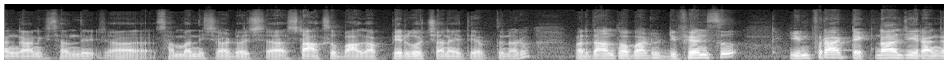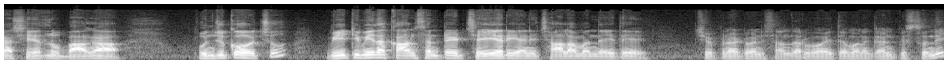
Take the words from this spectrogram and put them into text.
రంగానికి సంది సంబంధించినటువంటి స్టాక్స్ బాగా పెరగొచ్చు అని అయితే చెప్తున్నారు. మరి దాంతోపాటు డిఫెన్స్ ఇన్ఫ్రా టెక్నాలజీ రంగ షేర్లు బాగా పుంజుకోవచ్చు. వీటి మీద కాన్సన్ట్రేట్ చేయరు అని చాలామంది అయితే చెప్పినటువంటి సందర్భం అయితే మనకు కనిపిస్తుంది.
